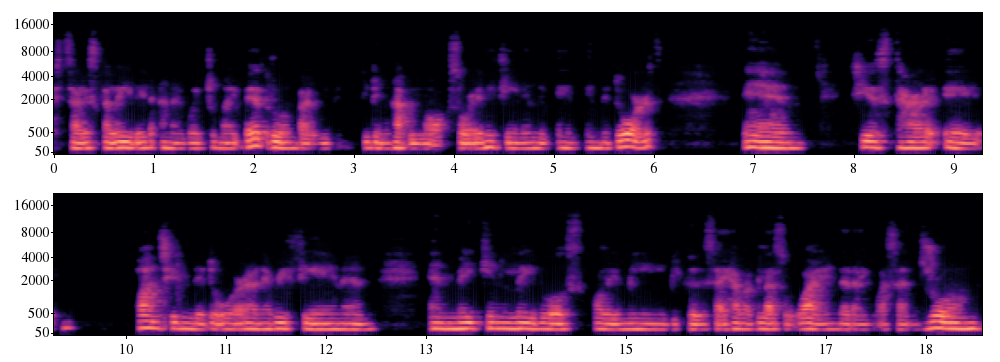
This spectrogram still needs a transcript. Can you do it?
started escalated, and I went to my bedroom, but we didn't have locks or anything in the in, in the doors, and she started uh, punching the door and everything, and and making labels calling me because I have a glass of wine that I was a drunk,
